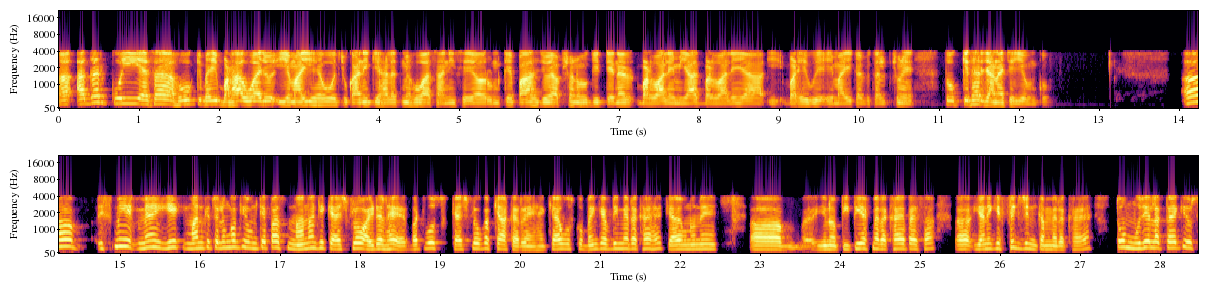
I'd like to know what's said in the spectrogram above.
अगर कोई ऐसा हो कि भाई बढ़ा हुआ जो ईएमआई है वो चुकाने की हालत में हो आसानी से और उनके पास जो ऑप्शन हो कि टेनर बढ़वा लें मियाद बढ़वा लें या बढ़े हुए ईएमआई का विकल्प चुने तो किधर जाना चाहिए उनको? इसमें मैं ये मान के चलूँगा कि उनके पास माना कि कैश फ्लो आइडल है बट वो कैश फ्लो का क्या कर रहे हैं? क्या उसको बैंक एफडी में रखा है? क्या उन्होंने यू नो पीपीएफ में रखा है पैसा? यानी कि फिक्स्ड इनकम में रखा है। तो मुझे लगता है कि उस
